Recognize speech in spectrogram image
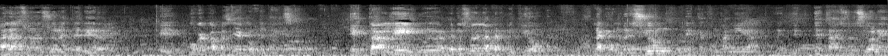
a las asociaciones tener eh, poca capacidad de competencia. Esta ley nueva en Venezuela permitió la conversión de esta compañía, de, estas asociaciones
